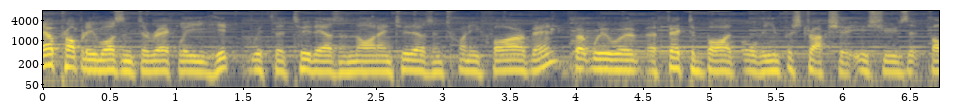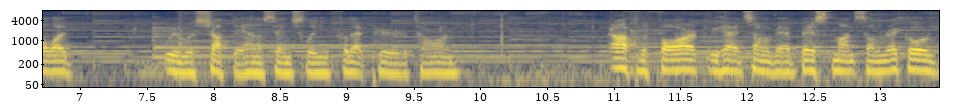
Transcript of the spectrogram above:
Our property wasn't directly hit with the 2019-2020 fire event, but we were affected by all the infrastructure issues that followed. We were shut down essentially for that period of time. After the fire, we had some of our best months on record,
